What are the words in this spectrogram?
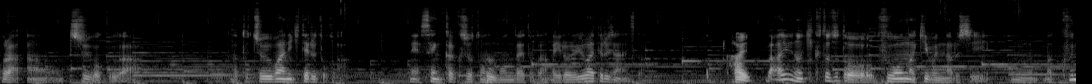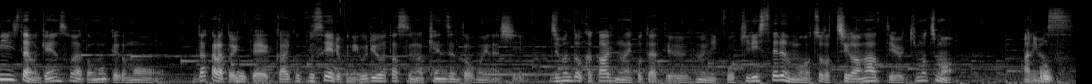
ほらあの中国が途中盤に来てるとか、ね、尖閣諸島の問題とかいろいろ言われてるじゃないですか、はい。まあああいうの聞くとちょっと不穏な気分になるし、うんまあ、国自体も幻想やと思うけどもだからといって外国勢力に売り渡すのは健全とは思えないし自分と関わりのないことやっていうふうにこう切り捨てるのもちょっと違うなっていう気持ちもあります。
